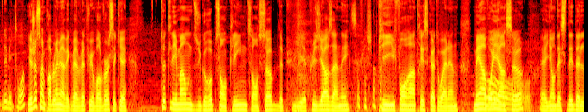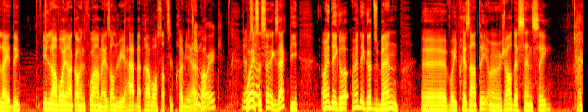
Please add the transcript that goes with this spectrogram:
2003. Il y a juste un problème avec Velvet Revolver, c'est que tous les membres du groupe sont clean, sont sobres depuis euh, plusieurs années. Sauf le chanteur. Puis ils font rentrer Scott Weiland. Mais en voyant Oh. ça, Euh, ils ont décidé de l'aider. Ils l'envoient encore une fois en maison de rehab après avoir sorti le premier album. Teamwork. Ouais, c'est ça, exact. Puis un des, gars, un des gars du band euh, va y présenter un genre de sensei. OK,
